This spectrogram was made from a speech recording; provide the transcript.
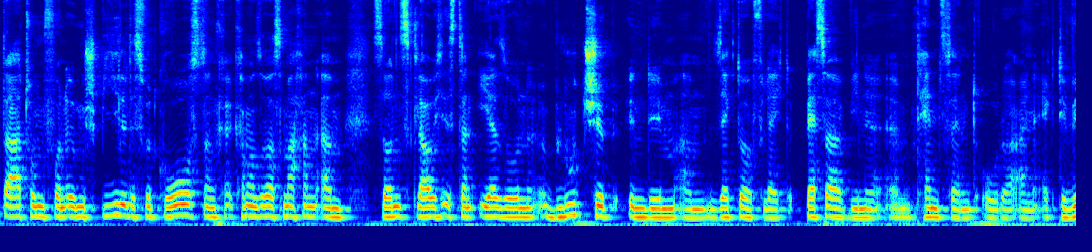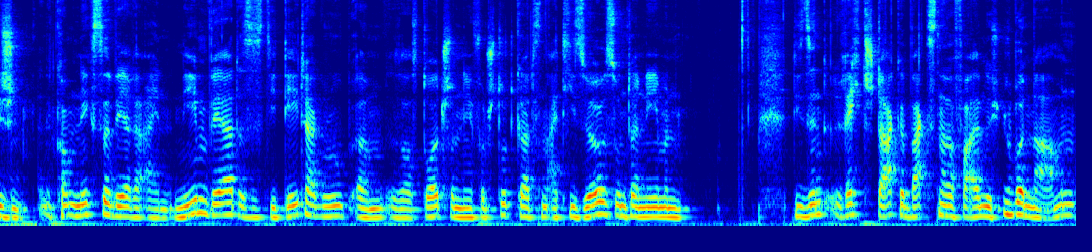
Datum von irgendeinem Spiel, das wird groß, dann kann man sowas machen. Ähm, sonst glaube ich, ist dann eher so ein Blue Chip in dem ähm, Sektor vielleicht besser wie eine ähm, Tencent oder eine Activision. Kommt nächste wäre ein Nebenwert, das ist die Data Group, ähm, aus Deutschland, Nähe von Stuttgart, das ist ein IT-Service-Unternehmen die sind recht stark gewachsen, aber vor allem durch Übernahmen,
